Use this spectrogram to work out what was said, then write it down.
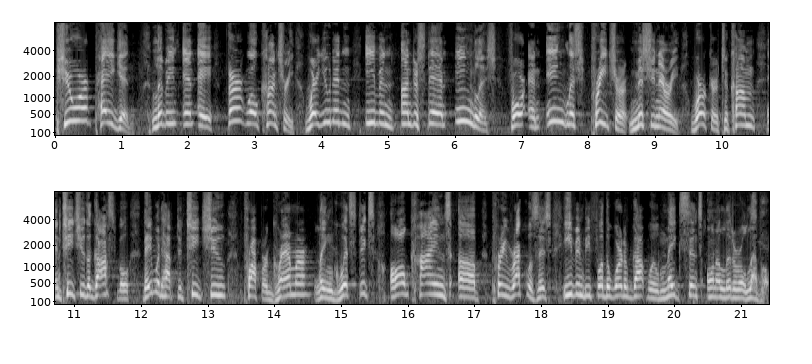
pure pagan living in a third world country where you didn't even understand English for an English preacher, missionary, worker to come and teach you the gospel, they would have to teach you proper grammar, linguistics, all kinds of prerequisites, even before the Word of God will make sense on a literal level.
